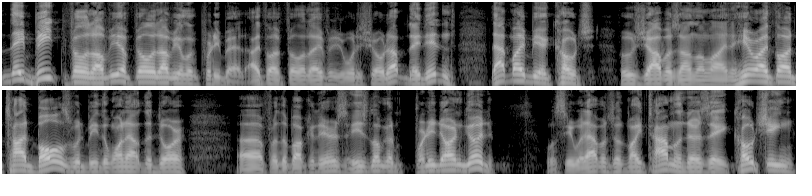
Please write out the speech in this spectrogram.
They beat Philadelphia. Philadelphia looked pretty bad. I thought Philadelphia would have showed up. They didn't. That might be a coach whose job was on the line. Here I thought Todd Bowles would be the one out the door uh, for the Buccaneers. He's looking pretty darn good. We'll see what happens with Mike Tomlin. There's a coaching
